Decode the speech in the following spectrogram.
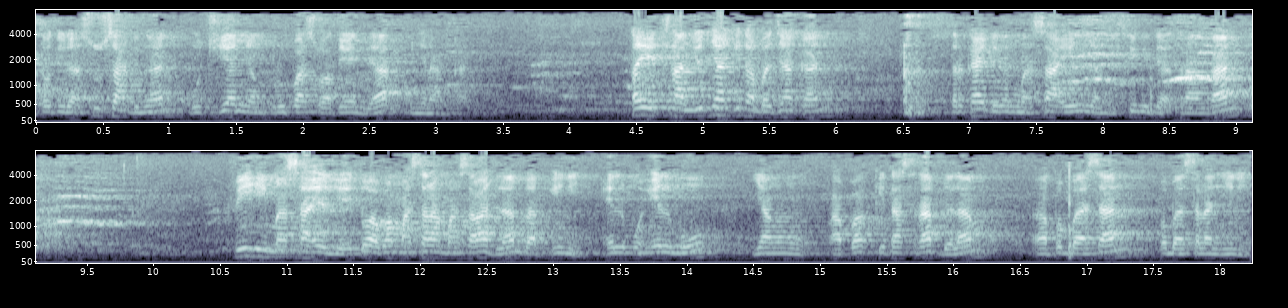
atau tidak susah dengan ujian yang berupa sesuatu yang tidak menyenangkan. Baik, selanjutnya kita bacakan terkait dengan masail yang di sini tidak terangkan. Fihi masail yaitu apa? Masalah-masalah dalam bab ini. Ilmu-ilmu yang apa kita serap dalam uh, pembahasan pembahasan ini.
